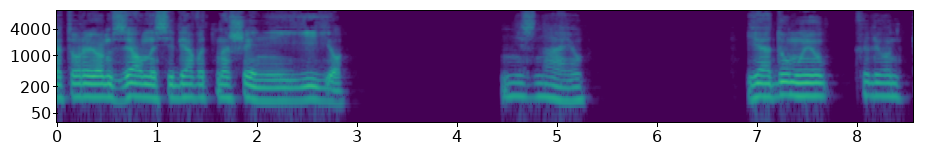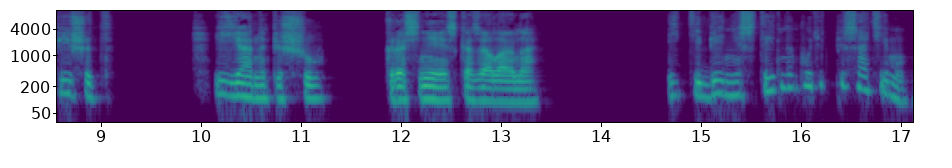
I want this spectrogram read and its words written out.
которое он взял на себя в отношении ее? Не знаю. Я думаю, коли он пишет, и я напишу, краснее сказала она. И тебе не стыдно будет писать ему?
